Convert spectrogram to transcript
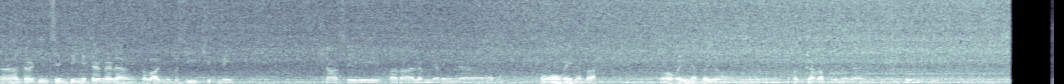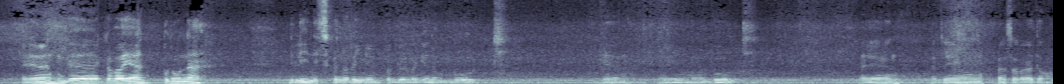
ah, 13 cm na lang, tawagin ko si chipmate. Kasi para alam niya rin na kung okay na ba. Okay na ba yung pagkakapuno ng tubig. Ayan, kabayan, puno na. Nilinis ko na rin yung paglalagyan ng bolt. Ayan, ayan yung mga bolt. Ayan, ito yung pansarado ko.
